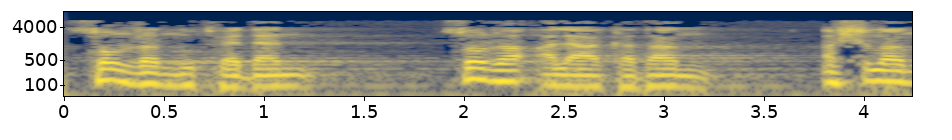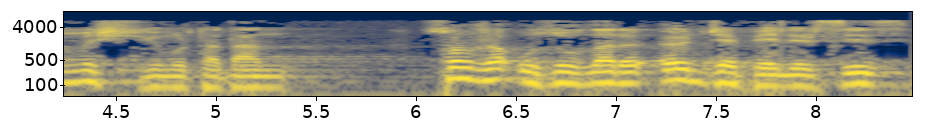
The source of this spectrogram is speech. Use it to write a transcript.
sonra nutfeden, sonra alakadan, aşılanmış yumurtadan, sonra uzuvları önce belirsiz,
